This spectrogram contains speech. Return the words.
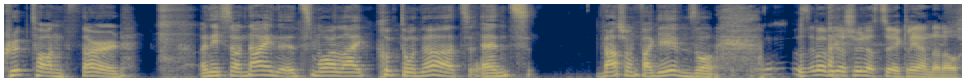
Krypton Third. Und ich so, nein, it's more like Crypto Nerd and war schon vergeben so. Es ist immer wieder schön, das zu erklären dann auch.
